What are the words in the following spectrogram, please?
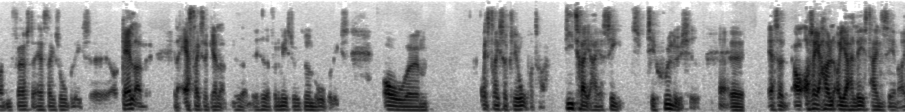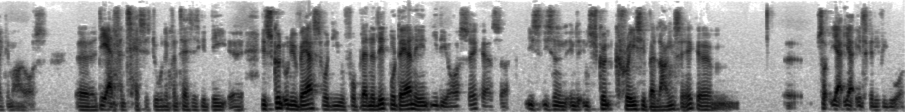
og den første Asterix Obelix, øh, og Gallerne, eller Asterix og Gallerne hedder det hedder for det meste jo ikke noget med Obelix. Og øh, Asterix og Cleopatra, de tre har jeg set til hudløshed. Ja. Øh, altså, og, og, så jeg har, og jeg har læst tegneserien rigtig meget også. Øh, det er en fantastisk duo, en fantastisk idé. Øh, det er et skønt univers, hvor de jo får blandet lidt moderne ind i det også, ikke? Altså, i, i sådan en, en skøn crazy balance, ikke? Øh, øh, så jeg, jeg elsker de figurer.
